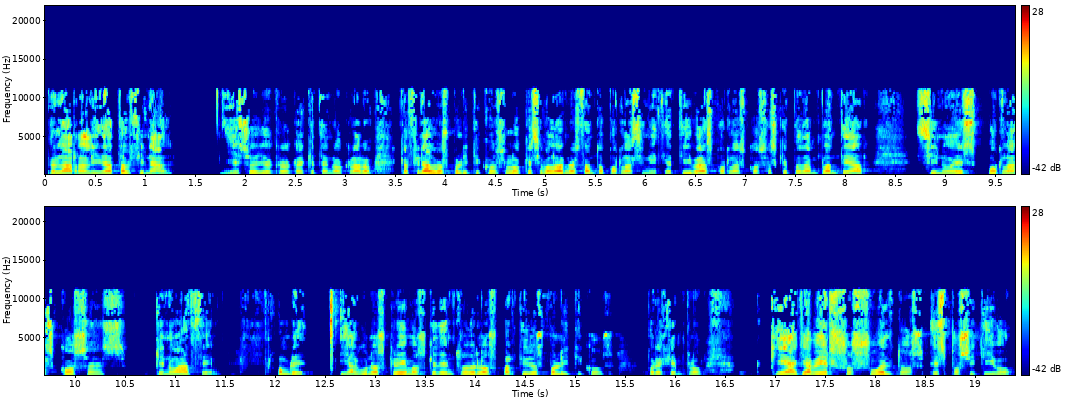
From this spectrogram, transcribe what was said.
pero la realidad al final, y eso yo creo que hay que tenerlo claro, que al final los políticos lo que se valoran no es tanto por las iniciativas, por las cosas que puedan plantear, sino es por las cosas que no hacen. Hombre, y algunos creemos que dentro de los partidos políticos, por ejemplo, que haya versos sueltos es positivo.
